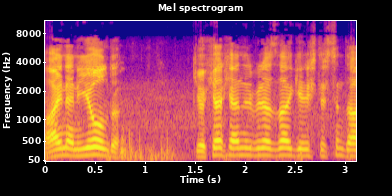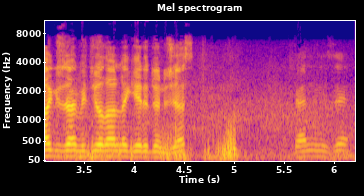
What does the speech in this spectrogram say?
Aynen iyi oldu. Göker kendini biraz daha geliştirsin. Daha güzel videolarla geri döneceğiz. Kendinize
